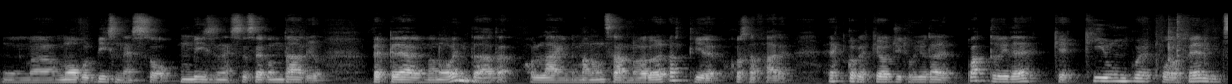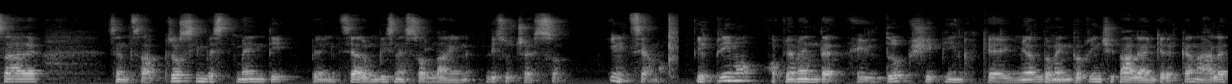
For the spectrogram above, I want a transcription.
un nuovo business o un business secondario per creare una nuova entrata online ma non sanno da dove partire o cosa fare. Ecco perché oggi ti voglio dare 4 idee che chiunque può realizzare senza grossi investimenti per iniziare un business online di successo. Iniziamo! Il primo ovviamente è il dropshipping che è il mio argomento principale anche del canale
